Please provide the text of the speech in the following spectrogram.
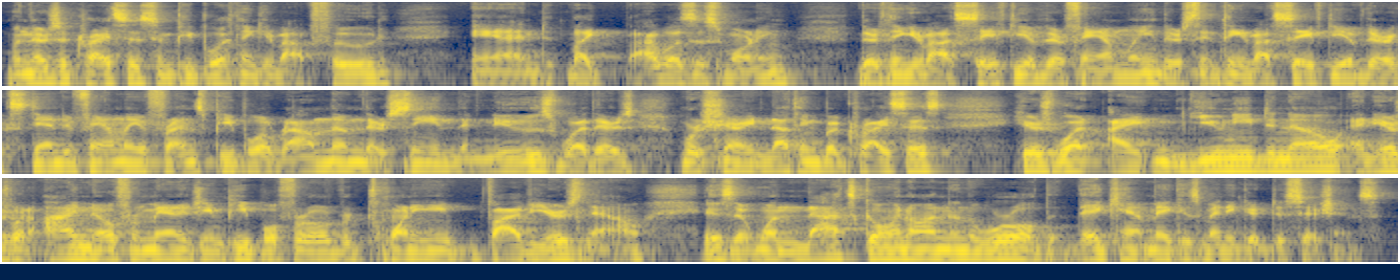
When there's a crisis and people are thinking about food, and like I was this morning, they're thinking about safety of their family. They're thinking about safety of their extended family of friends, people around them. They're seeing the news where there's we're sharing nothing but crisis. Here's what I you need to know, and here's what I know from managing people for over 25 years now: is that when that's going on in the world, they can't make as many good decisions.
